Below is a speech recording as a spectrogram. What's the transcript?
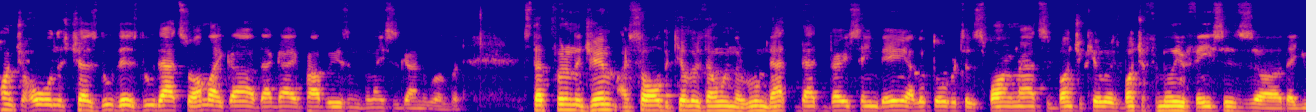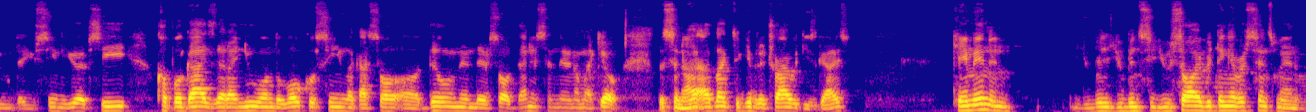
punch a hole in his chest, do this, do that. So I'm like, ah, that guy probably isn't the nicest guy in the world. But stepped foot in the gym. I saw all the killers that were in the room that that very same day. I looked over to the sparring mats, a bunch of killers, a bunch of familiar faces uh, that you that you see in the UFC. A couple of guys that I knew on the local scene, like I saw uh, Dylan in there, saw Dennis in there, and I'm like, yo, listen, I, I'd like to give it a try with these guys. Came in and you've been you've been you saw everything ever since, man.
